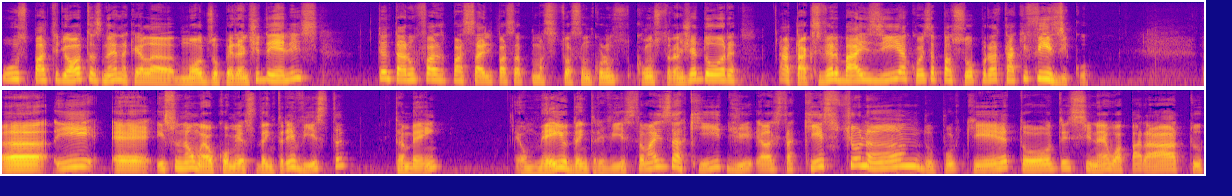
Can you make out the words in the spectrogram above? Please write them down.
os patriotas, né, naquela modus operandi deles, tentaram passar ele passar por uma situação constrangedora, ataques verbais e a coisa passou por ataque físico. Uh, e é, isso não é o começo da entrevista, também é o meio da entrevista, mas aqui de, ela está questionando porque todo esse, né, o aparato,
